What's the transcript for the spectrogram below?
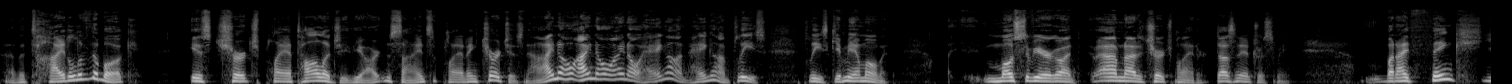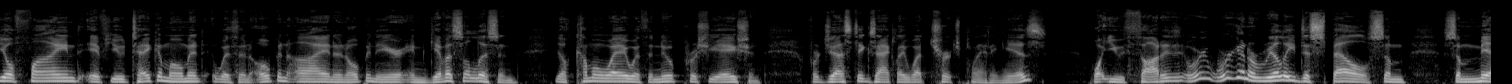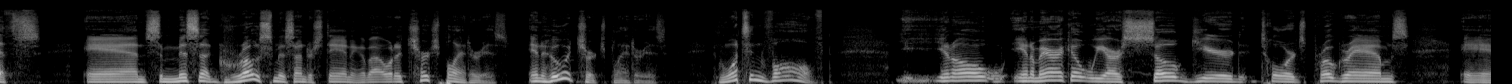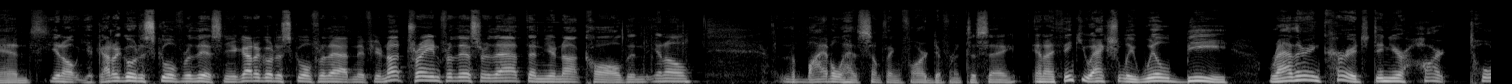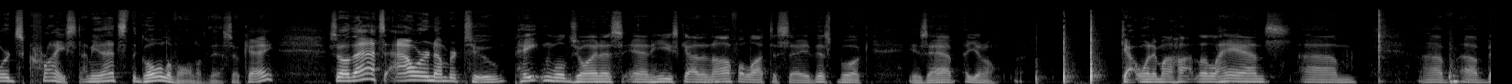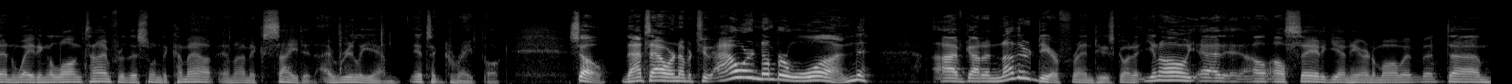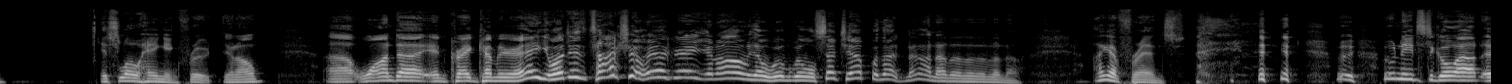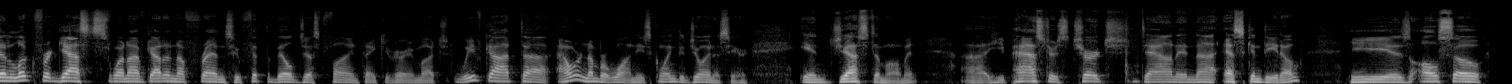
Uh, the title of the book is Church Plantology, the art and science of planting churches. Now, I know, I know, I know. Hang on, hang on, please, please give me a moment. Most of you are going, I'm not a church planter. Doesn't interest me. But I think you'll find if you take a moment with an open eye and an open ear and give us a listen, you'll come away with a new appreciation for just exactly what church planting is, what you thought it is. We're, we're going to really dispel some, some myths and some mis- gross misunderstanding about what a church planter is and who a church planter is and what's involved you know, in America, we are so geared towards programs and, you know, you got to go to school for this and you got to go to school for that. And if you're not trained for this or that, then you're not called. And, you know, the Bible has something far different to say. And I think you actually will be rather encouraged in your heart towards Christ. I mean, that's the goal of all of this, okay? So that's our number two. Peyton will join us, and he's got an awful lot to say. This book is ab you know got one in my hot little hands. Um, I've I've been waiting a long time for this one to come out, and I'm excited. I really am. It's a great book. So that's our number two. Our number one. I've got another dear friend who's going to, you know, I'll, I'll say it again here in a moment, but um, it's low hanging fruit, you know uh, Wanda and Craig come here. Hey, you want to do the talk show? Yeah, great. You know, we'll, we'll set you up with that. No, no, no, no, no, no, no. I got friends. who needs to go out and look for guests when I've got enough friends who fit the bill just fine? Thank you very much. We've got uh, our number one. He's going to join us here in just a moment. Uh, he pastors church down in uh, Escondido. He is also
